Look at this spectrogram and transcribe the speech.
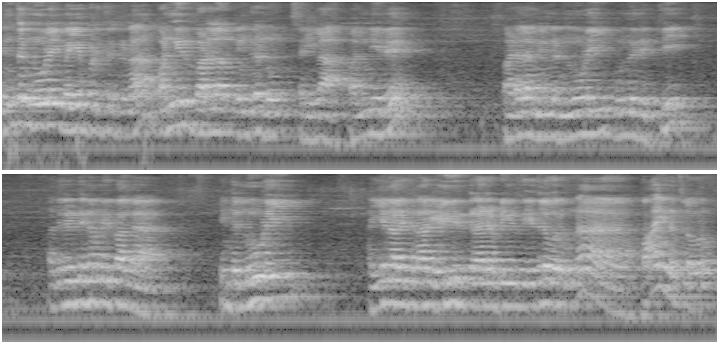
எந்த நூலை மையப்படுத்திருக்குன்னா பன்னீர் படலம் என்ற நூல். சரிங்களா? பன்னீர் படலம் என்ற நூலை முன்னிறுத்தி அதிலிருந்து என்ன பண்ணியிருப்பாங்க இந்த நூலை ஐயனாரிதனார் எழுதியிருக்கிறார் அப்படிங்கிறது எதுல வரும்னா பாயிரத்துல வரும்.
